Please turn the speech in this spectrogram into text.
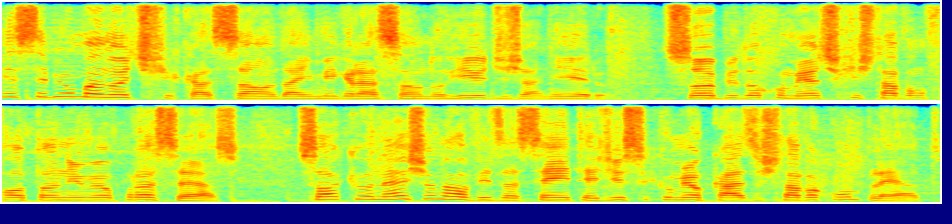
recebi uma notificação da imigração no Rio de Janeiro sobre documentos que estavam faltando em meu processo. Só que o National Visa Center disse que o meu caso estava completo.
